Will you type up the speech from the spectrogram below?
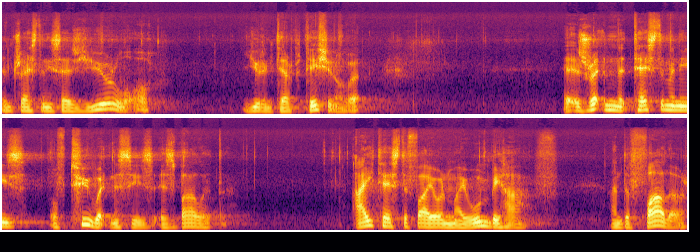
interesting, he says, your law, your interpretation of it, it is written that testimonies of two witnesses is valid. I testify on my own behalf, and the Father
